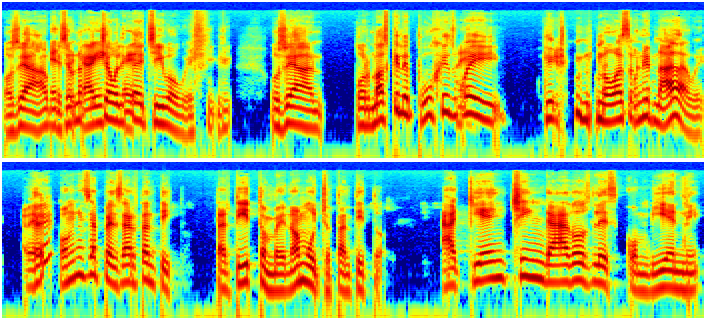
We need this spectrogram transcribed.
O sea, aunque sea una pinche bolita de chivo, güey. o sea, por más que le pujes, güey, no vas a poner nada, güey. ¿Eh? Pónganse a pensar tantito, tantito, hombre, no mucho, tantito. ¿A quién chingados les conviene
